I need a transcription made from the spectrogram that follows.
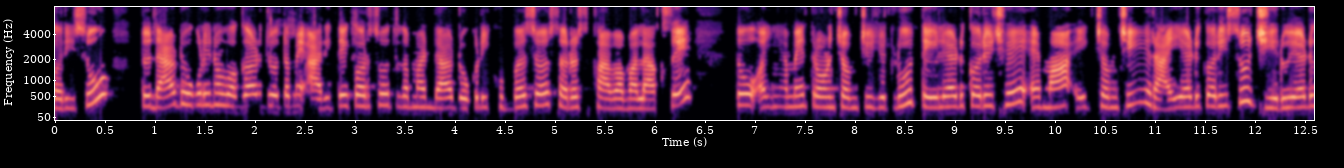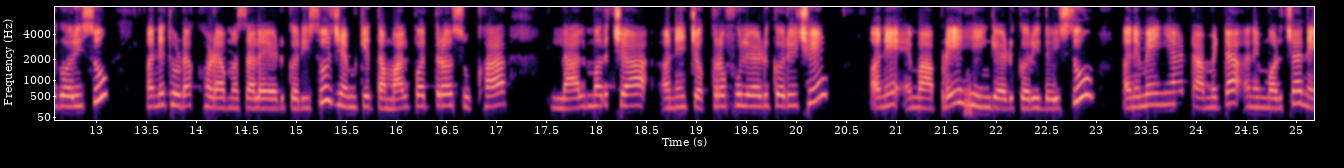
કરીશું. તો દાળ ઢોકળીનો વઘાર જો તમે આ રીતે કરશો તો તમારી દાળ ઢોકળી ખૂબ જ સરસ ખાવામાં લાગશે. તો અહીંયા મેં ત્રણ ચમચી જેટલું તેલ એડ કર્યું છે. એમાં એક ચમચી રાઈ એડ કરીશું, જીરું એડ કરીશું. અને થોડા ખડા મસાલા એડ કરીશું, જેમ કે તમાલપત્ર, સૂખા, લાલ મરચાં અને ચક્રફૂલ એડ કર્યું છે. અને એમાં આપણે હિંગ એડ કરી દઈશું. અને મેં અહીંયા ટામેટાં અને મરચાંને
